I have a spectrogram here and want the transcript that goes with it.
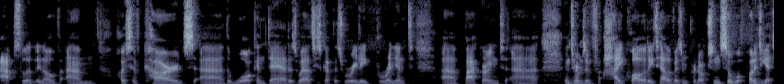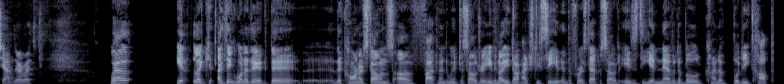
absolutely love. Um, House of Cards, uh, The Walking Dead as well. She's got this really brilliant uh, background uh, in terms of high quality television production. So, what, what did you get chatting there about? Well, yeah, like I think one of the the the cornerstones of Falcon and the Winter Soldier, even though you don't actually see it in the first episode, is the inevitable kind of buddy cop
